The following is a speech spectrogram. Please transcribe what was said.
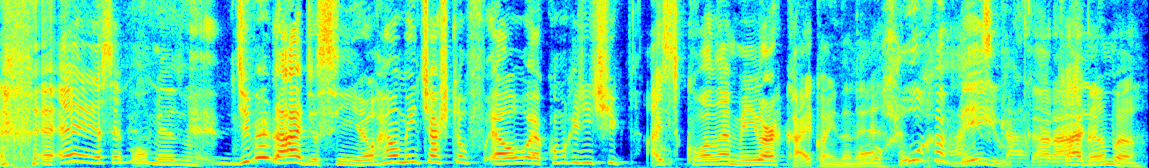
É, ia ser bom mesmo. De verdade, assim, eu realmente acho que é, o- é o- é como que a gente. A escola é meio arcaico ainda, né? Porra, demais, meio. cara. Caralho. Caramba.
